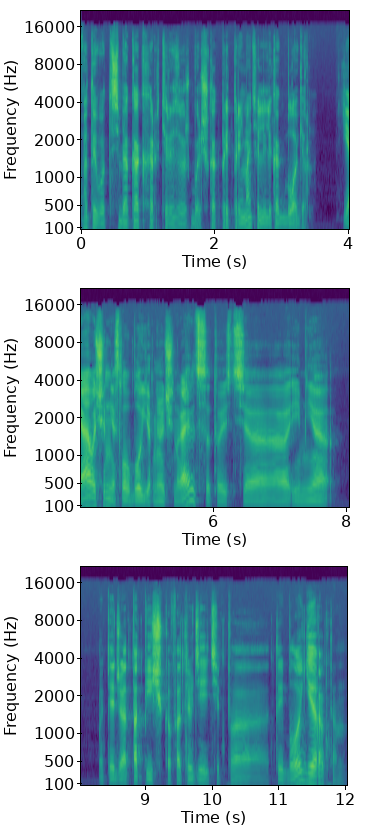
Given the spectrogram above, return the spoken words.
А ты вот себя как характеризуешь больше, как предприниматель или как блогер? Я вообще, мне слово блогер не очень нравится, то есть, э, и мне, опять же, от подписчиков, от людей, типа, ты блогер, там,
